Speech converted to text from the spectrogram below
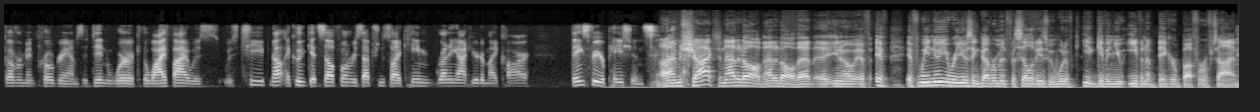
government programs. It didn't work. The Wi-Fi was was cheap. Not I couldn't get cell phone reception, so I came running out here to my car. Thanks for your patience. I'm shocked. Not at all. Not at all. That uh, you know, if if if we knew you were using government facilities, we would have e- given you even a bigger buffer of time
